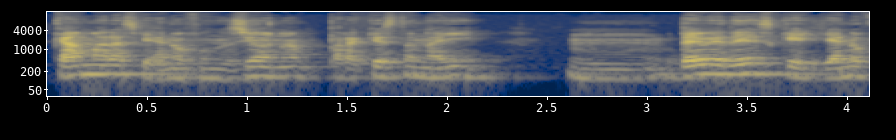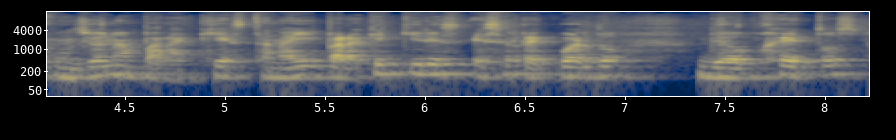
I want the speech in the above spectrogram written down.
Cámaras que ya no funcionan, ¿para qué están ahí? Mm, DVDs que ya no funcionan, ¿para qué están ahí? ¿Para qué quieres ese recuerdo de objetos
